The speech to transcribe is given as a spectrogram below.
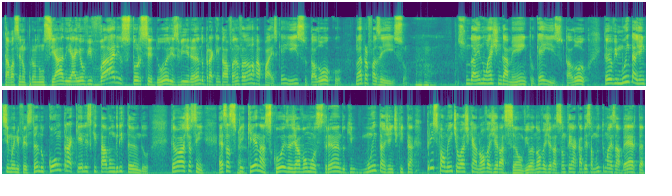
Estava é, sendo pronunciado e aí eu vi vários torcedores virando para quem estava falando, falando: oh, rapaz, que isso? Tá louco? Não é para fazer isso." Uhum. Isso daí não é xingamento, que é isso, tá louco? Então eu vi muita gente se manifestando contra aqueles que estavam gritando. Então eu acho assim, essas é. pequenas coisas já vão mostrando que muita gente que tá. Principalmente eu acho que a nova geração, viu? A nova geração tem a cabeça muito mais aberta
